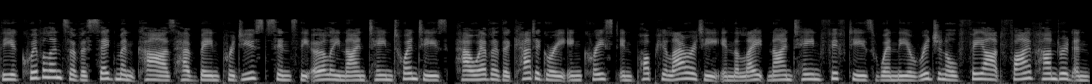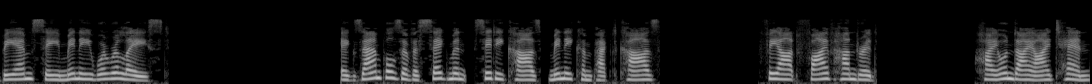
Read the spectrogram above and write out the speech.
The equivalents of a segment cars have been produced since the early 1920s, however the category increased in popularity in the late 1950s when the original Fiat 500 and BMC Mini were released. Examples of a segment, city cars, mini-compact cars. Fiat 500 Hyundai i10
